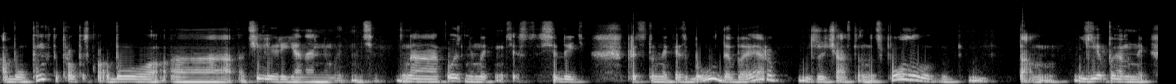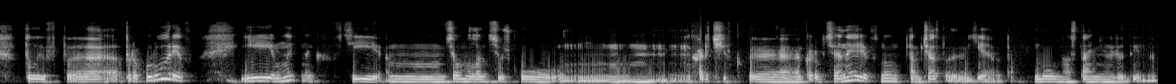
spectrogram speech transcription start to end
або пункти пропуску, або цілі регіональні митниці. На кожній митниці сидить представник СБУ, ДБР, дуже часто Нацполу, там є певний вплив е, прокурорів, і митник в цій цьому ланцюжку харчів е, корупціонерів. Ну там часто є там умовно останньою людиною.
